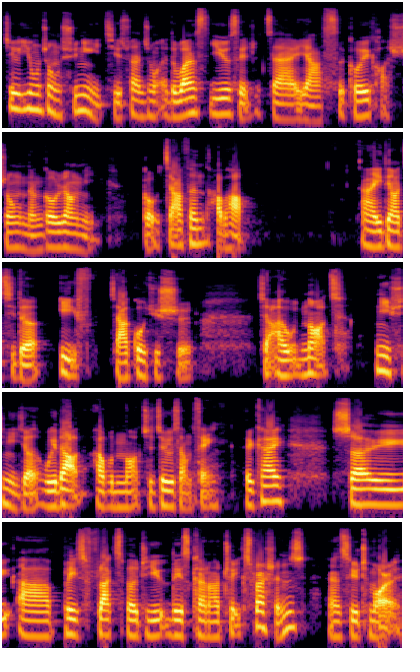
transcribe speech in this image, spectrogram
这个用这种虚拟语气算这种 advanced usage，在雅思口语考试中能够让你够加分，好不好？大家一定要记得 if 加过去时，加 I would not 逆虚拟叫 without I would not to do something。Okay, so uh, please flexible to use these kind of two expressions and see you tomorrow.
